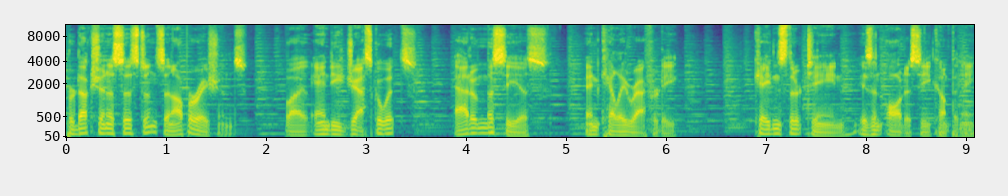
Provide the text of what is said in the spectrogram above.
Production assistance and operations by Andy Jaskowitz, Adam Macias, and Kelly Rafferty. Cadence 13 is an Odyssey company.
